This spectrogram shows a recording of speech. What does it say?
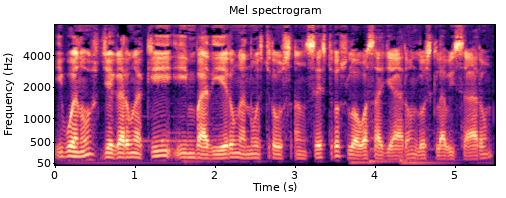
y bueno, llegaron aquí, invadieron a nuestros ancestros, lo avasallaron, lo esclavizaron,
